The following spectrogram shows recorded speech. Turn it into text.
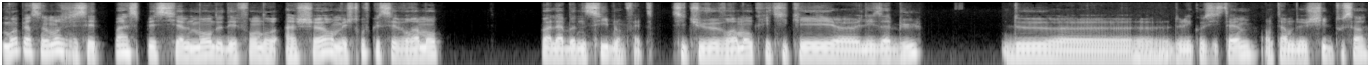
moi, personnellement, je n'essaie pas spécialement de défendre Asher, mais je trouve que c'est vraiment pas la bonne cible, en fait. Si tu veux vraiment critiquer euh, les abus de, euh, de l'écosystème en termes de shield, tout ça,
